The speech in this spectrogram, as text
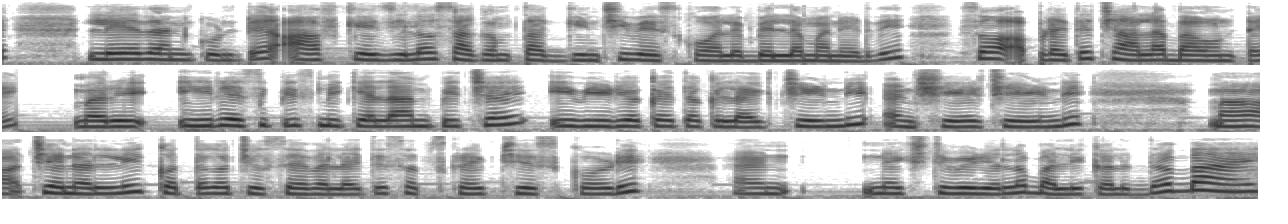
లేదనుకుంటే హాఫ్ కేజీలో సగం తగ్గించి వేసుకోవాలి బెల్లం అనేది. సో అప్పుడైతే చాలా బాగుంటాయి. మరి ఈ రెసిపీస్ మీకు ఎలా అనిపించాయి? ఈ వీడియోకి అయితే ఒక లైక్ చేయండి అండ్ షేర్ చేయండి. మా ఛానల్ని కొత్తగా చూసే వాళ్ళైతే సబ్స్క్రైబ్ చేసుకోండి. అండ్ నెక్స్ట్ వీడియోలో మళ్ళీ కలుద్దాం. బాయ్!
